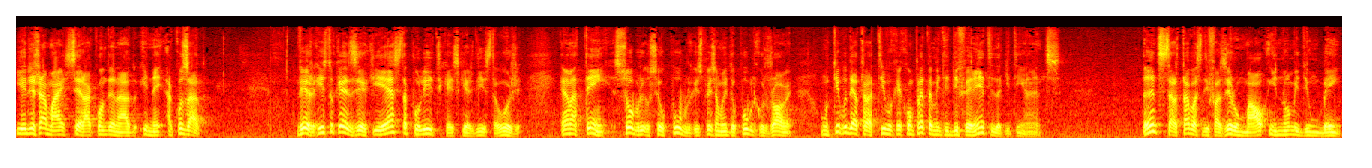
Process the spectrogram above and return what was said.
e ele jamais será condenado e nem acusado. Veja, isto quer dizer que esta política esquerdista hoje, ela tem sobre o seu público, especialmente o público jovem, um tipo de atrativo que é completamente diferente da que tinha antes. Antes tratava-se de fazer o mal em nome de um bem.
